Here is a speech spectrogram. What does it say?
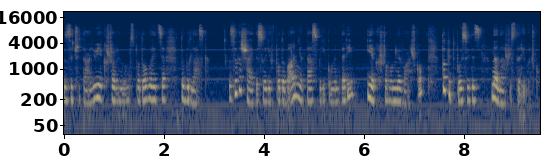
зачитаю. Якщо він вам сподобається, то будь ласка, залишайте свої вподобання та свої коментарі. І якщо вам не важко, то підписуйтесь на нашу сторіночку.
